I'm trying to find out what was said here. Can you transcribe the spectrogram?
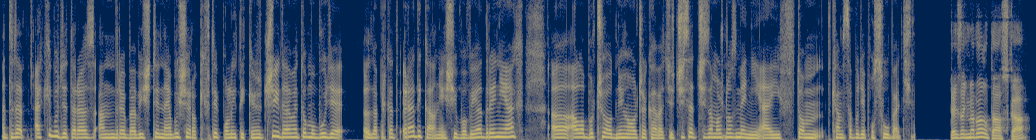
A teda, aký bude teraz Andrej Babiš tie najbližšie roky v tej politike? Že či, dajme tomu, bude eh, napríklad radikálnejší vo vyjadreniach, eh, alebo čo od neho očakávate? Či sa, či sa možno zmení aj v tom, kam sa bude posúvať? To je zajímavá otázka.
